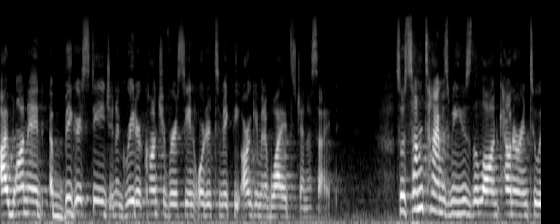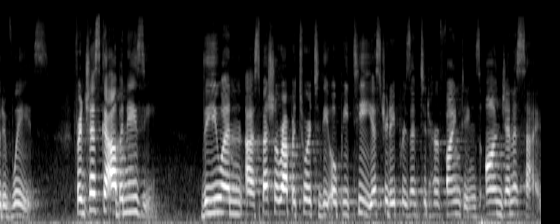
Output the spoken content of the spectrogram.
I wanted a bigger stage and a greater controversy in order to make the argument of why it's genocide. So sometimes we use the law in counterintuitive ways. Francesca Albanese, the UN uh, Special Rapporteur to the OPT, yesterday presented her findings on genocide.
